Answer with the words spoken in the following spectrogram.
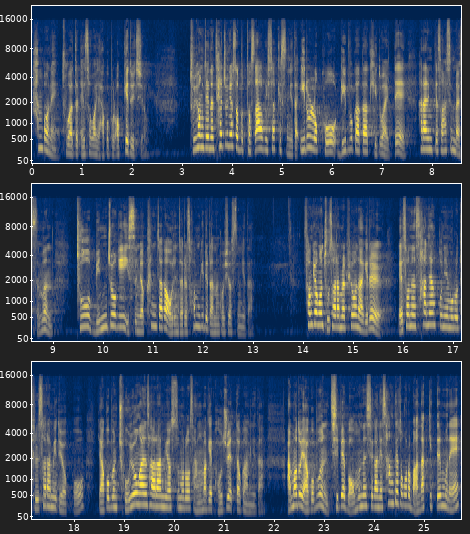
한 번에 두 아들 에서와 야곱을 얻게 되지요. 두 형제는 태중에서부터 싸우기 시작했습니다. 이를 놓고 리브가가 기도할 때 하나님께서 하신 말씀은 두 민족이 있으며 큰 자가 어린 자를 섬기리라는 것이었습니다. 성경은 두 사람을 표현하기를 에서는 사냥꾼임으로 들 사람이 되었고 야곱은 조용한 사람이었으므로 장막에 거주했다고 합니다. 아마도 야곱은 집에 머무는 시간이 상대적으로 많았기 때문에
